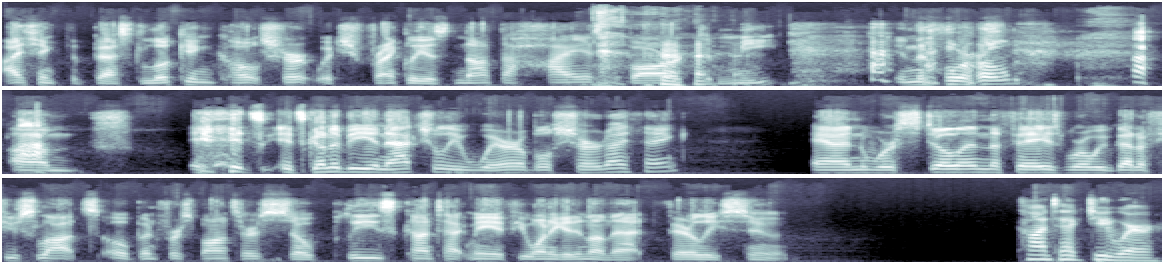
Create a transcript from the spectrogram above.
I think the best looking cult shirt, which frankly is not the highest bar to meet in the world. Um, it's it's going to be an actually wearable shirt, I think. And we're still in the phase where we've got a few slots open for sponsors. So please contact me if you want to get in on that fairly soon. Contact you where?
